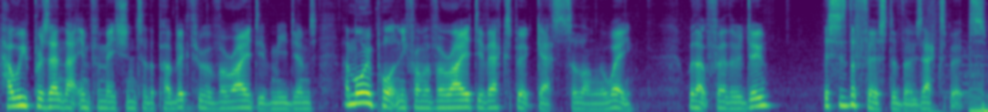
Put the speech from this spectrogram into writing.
how we present that information to the public through a variety of mediums, and more importantly, from a variety of expert guests along the way. Without further ado, this is the first of those experts.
